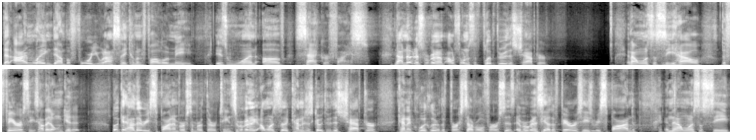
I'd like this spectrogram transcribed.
that I'm laying down before you when I say, Come and follow me, is one of sacrifice. Now, notice we're going to, I just want us to flip through this chapter. And I want us to see how the Pharisees, how they don't get it. Look at how they respond in verse number 13. So we're gonna, I want us to kind of just go through this chapter kind of quickly, or the first several verses, and we're gonna see how the Pharisees respond. And then I want us to see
